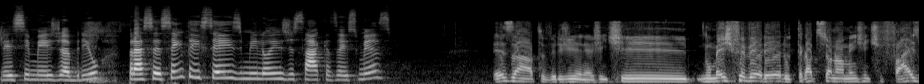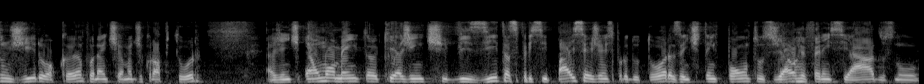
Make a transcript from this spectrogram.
nesse mês de abril, para 66 milhões de sacas, é isso mesmo? Exato, Virgínia. A gente, no mês de fevereiro, tradicionalmente, a gente faz um giro ao campo, né? A gente chama de crop tour. A gente é um momento que a gente visita as principais regiões produtoras, a gente tem pontos georreferenciados no,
